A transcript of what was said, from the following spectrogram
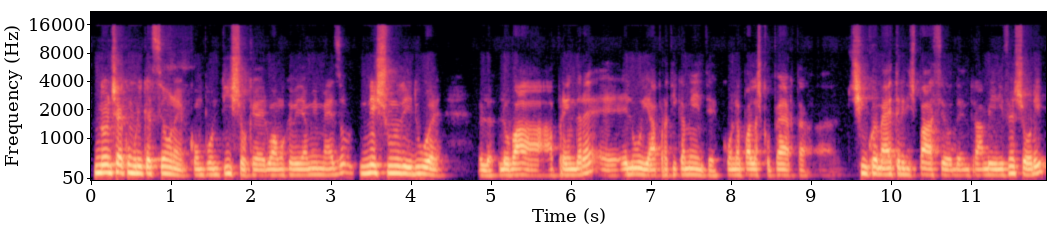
Non c'è comunicazione con Pontisso, che è l'uomo che vediamo in mezzo, nessuno dei due lo va a prendere. E, lui ha praticamente con la palla scoperta 5 metri di spazio da entrambi i difensori,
